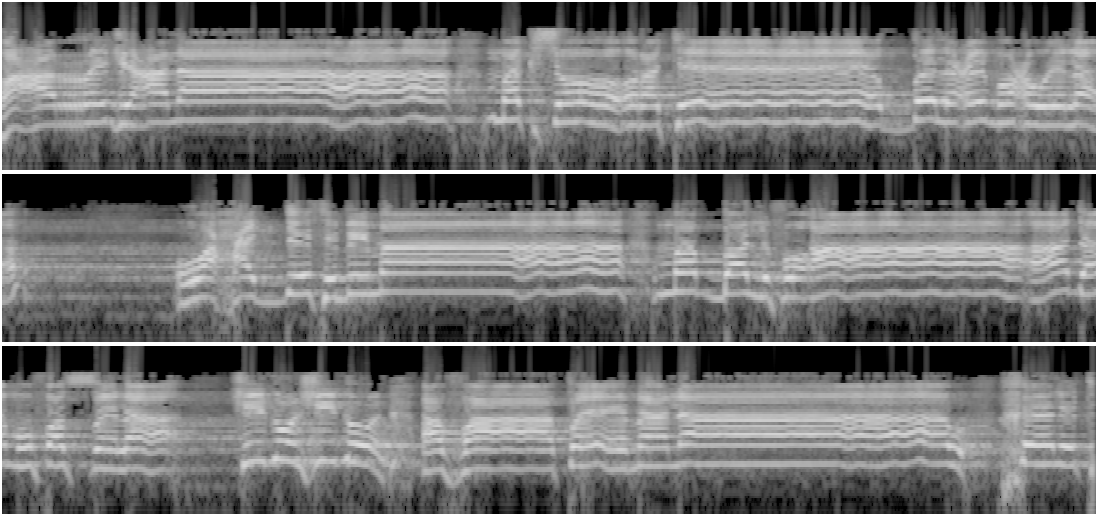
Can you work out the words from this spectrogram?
فعرج على مكسورة الضلع معولا وحدث بما مضى الفؤاد مفصلا. شي يقول شي يقول أفاطمة لا خلت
